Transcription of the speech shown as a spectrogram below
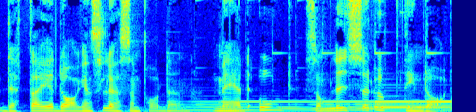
Detta är dagens lösenpodden med ord som lyser upp din dag.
